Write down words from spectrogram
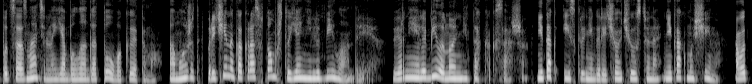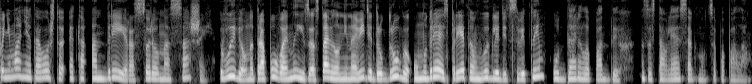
подсознательно я была готова к этому. А может, причина как раз в том, что я не любила Андрея. Вернее, любила, но не так, как Саша. Не так искренне, горячо, чувственно, не как мужчину. А вот понимание того, что это Андрей рассорил нас с Сашей, вывел на тропу войны и заставил ненавидеть друг друга, умудряясь при этом выглядеть святым, ударило под дых, заставляя согнуться пополам.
